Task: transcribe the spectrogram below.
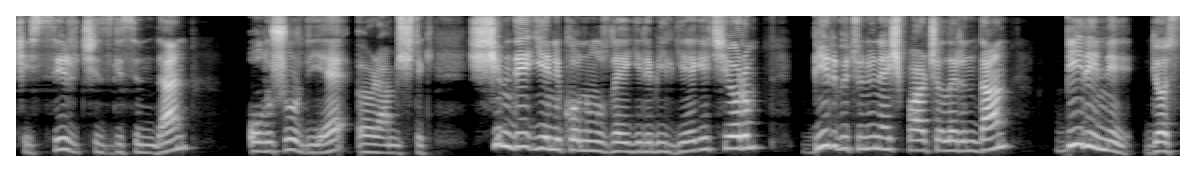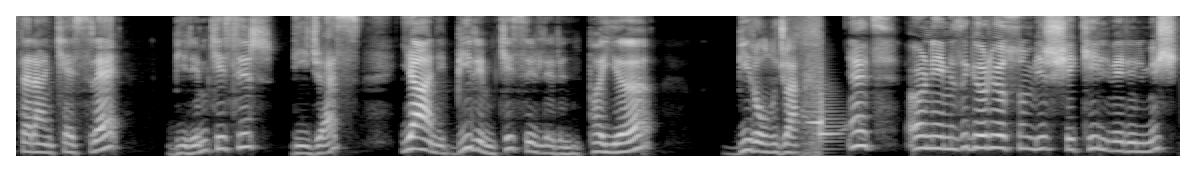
kesir çizgisinden oluşur diye öğrenmiştik. Şimdi yeni konumuzla ilgili bilgiye geçiyorum. Bir bütünün eş parçalarından birini gösteren kesre birim kesir diyeceğiz. Yani birim kesirlerin payı bir olacak. Evet, örneğimizi görüyorsun bir şekil verilmiş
